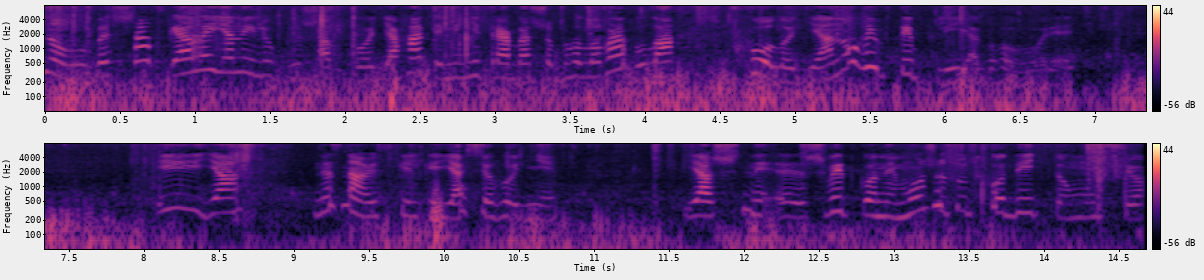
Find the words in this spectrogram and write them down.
знову без шапки, але я не люблю шапку одягати. Мені треба, щоб голова була в холоді, а ноги в теплі, як говорять. І я не знаю, скільки я сьогодні. Я ж не, е, швидко не можу тут ходити, тому що,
